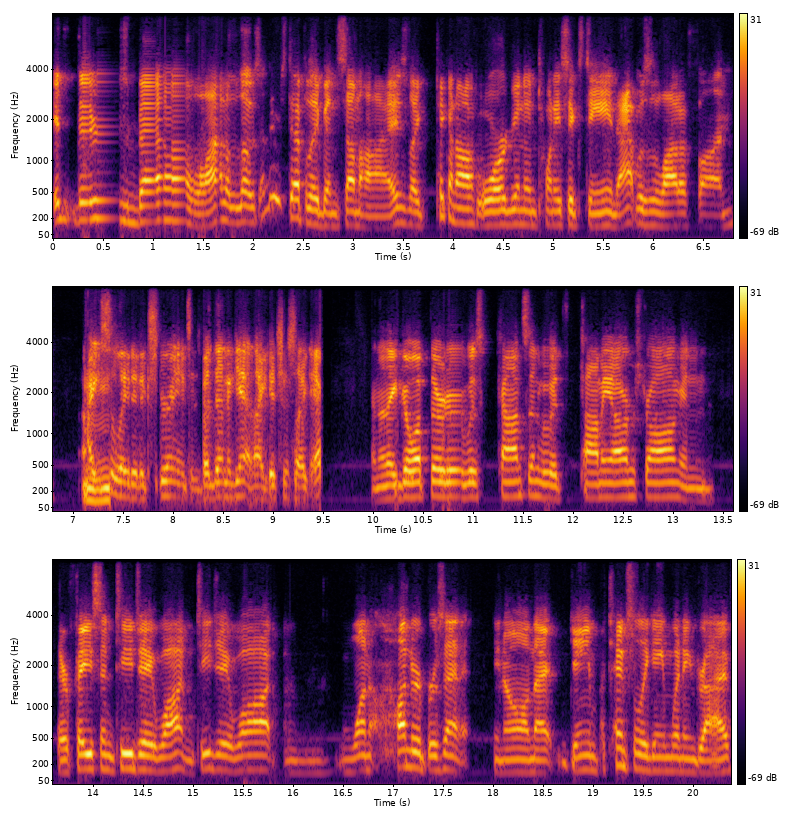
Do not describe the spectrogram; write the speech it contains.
it, there's been a lot of lows, and there's definitely been some highs. Like picking off Oregon in 2016, that was a lot of fun, mm-hmm. isolated experiences. But then again, like it's just like, and then they go up there to Wisconsin with Tommy Armstrong, and they're facing T.J. Watt, and T.J. Watt 100%, you know, on that game potentially game-winning drive.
